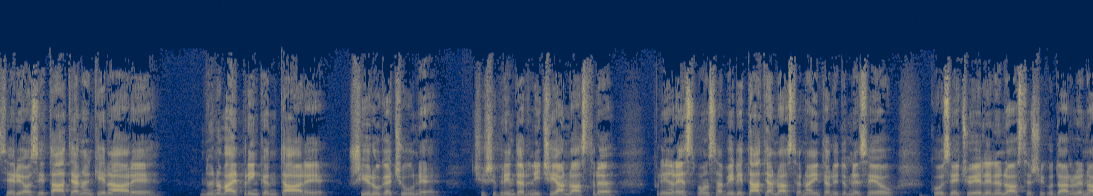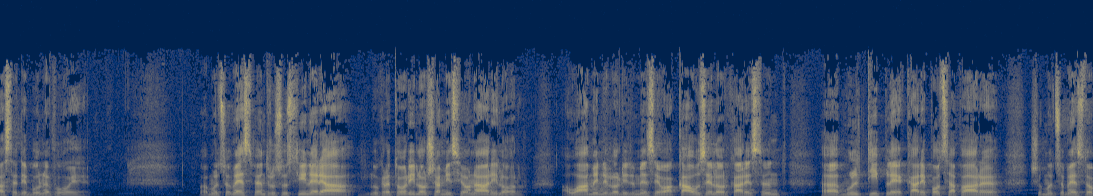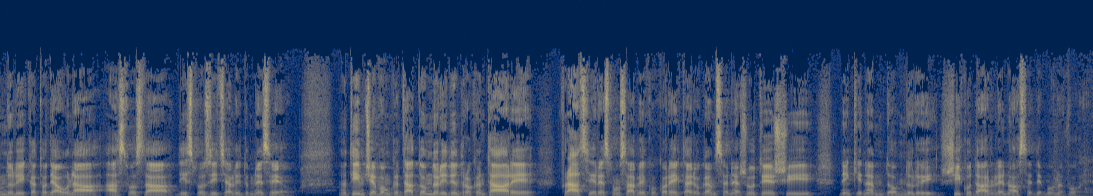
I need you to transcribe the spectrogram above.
seriozitatea în închinare, nu numai prin cântare și rugăciune, ci și prin dărnicia noastră, prin responsabilitatea noastră înaintea lui Dumnezeu, cu zeciuielile noastre și cu darurile noastre de bunăvoie. Vă mulțumesc pentru susținerea lucrătorilor și a misionarilor, a oamenilor lui Dumnezeu, a cauzelor care sunt uh, multiple, care pot să apară și mulțumesc Domnului că totdeauna a fost la dispoziția lui Dumnezeu. În timp ce vom cânta Domnului dintr-o cântare, frații responsabili cu corect, ai rugăm să ne ajute și ne închinăm Domnului și cu darurile noastre de bunăvoie.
